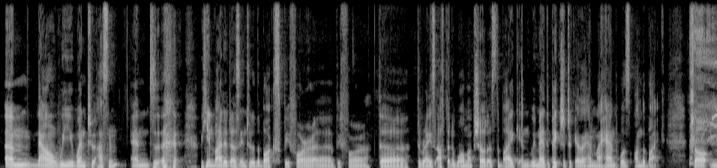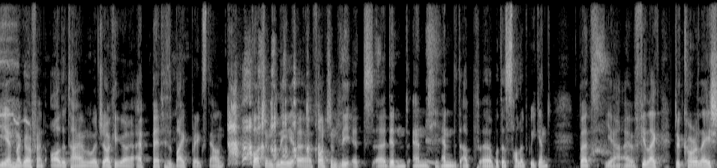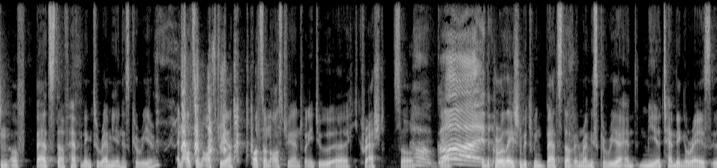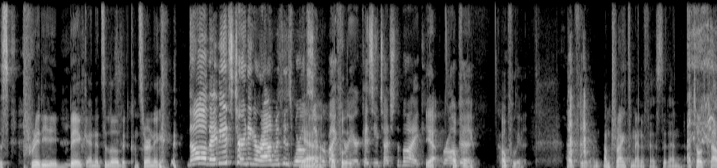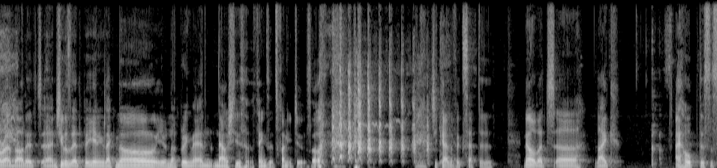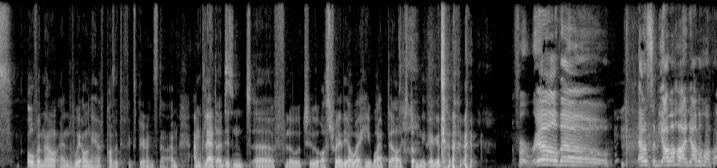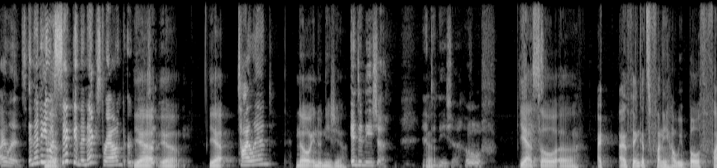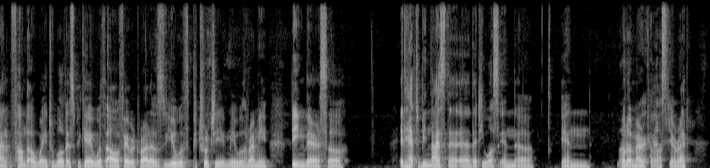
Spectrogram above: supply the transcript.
Um, now we went to Assen, and he invited us into the box before uh, before the the race. After the warm up, showed us the bike, and we made the picture together. And my hand was on the bike. So me and my girlfriend all the time were joking. Uh, I bet his bike breaks down fortunately, uh, fortunately, it uh, didn't, and he ended up uh, with a solid weekend. But yeah, I feel like the correlation of bad stuff happening to Remy in his career, and also in Austria, also in Austria in 22, uh, he crashed. So oh God! and the correlation between bad stuff in Remy's career and me attending a race is pretty big, and it's a little bit concerning. no, maybe it's turning around with his World Yeah, Superbike hopefully. career because you touched the bike. yeah, We're all hopefully. good. We're all Hopefully. good. Hopefully, I'm, I'm trying to manifest it, and I told Clara about it, and she was at the beginning like, "No, you're not bringing that," and now she thinks it's funny too. So she kind of accepted it. No, but uh, like, I hope this is over now, and we only have positive experience now. I'm I'm glad I didn't uh, flow to Australia where he wiped out Dominique Aegerter. For real though, that was some Yamaha and Yamaha violence. And then he Yeah. was sick in the next round. Or yeah, yeah, yeah. Thailand, No, Indonesia. Indonesia, Yeah. Indonesia. Oh, Yeah, so uh, I I think it's funny how we both find found our way to World SBK with our favorite riders. You with Petrucci, me with Remy, being there. So it had to be nice that uh, that he was in uh, in Moto America last year, right?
